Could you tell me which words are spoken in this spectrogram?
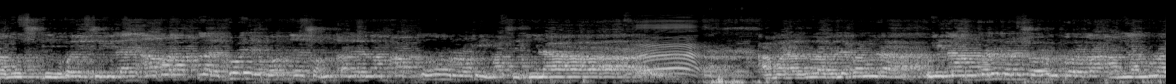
আমরা মুসলিম হয়েছি বিদায় আমার আপনার ঘরের মধ্যে সন্তানের নাম আব্দুর রহিম আছে কিনা? আমার আল্লাহ বলে বান্দা তুমি নাম ধরে ধরে স্মরণ করবা আমি আল্লাহ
